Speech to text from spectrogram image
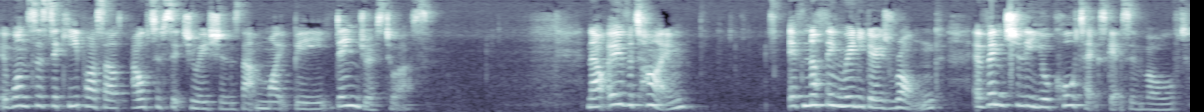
It wants us to keep ourselves out of situations that might be dangerous to us. Now, over time, if nothing really goes wrong, eventually your cortex gets involved.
